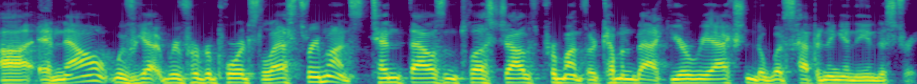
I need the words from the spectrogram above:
Uh, and now we've got we've heard reports the last three months, 10,000 plus jobs per month are coming back. Your reaction to what's happening in the industry?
